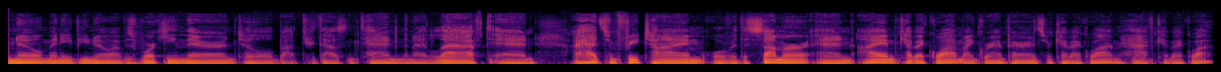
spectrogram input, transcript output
know, many of you know, I was working there until about 2010, and then I left, and I had some free time over the summer. And I am Quebecois. My grandparents are Quebecois. I'm half Quebecois.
